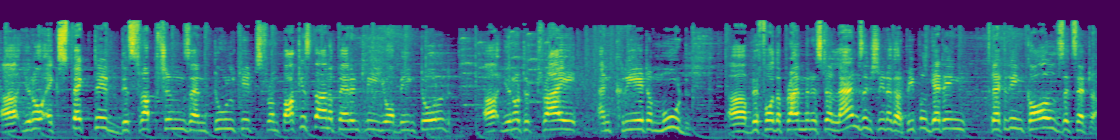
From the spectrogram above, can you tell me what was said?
uh, you know, expected disruptions and toolkits from Pakistan, apparently, you're being told, uh, you know, to try and create a mood uh, before the Prime Minister lands in Srinagar. People getting threatening calls, etc.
